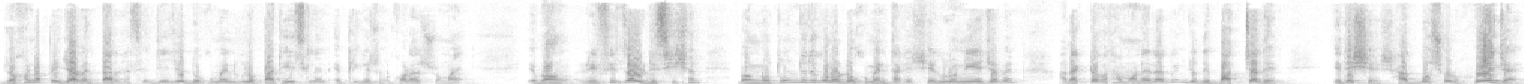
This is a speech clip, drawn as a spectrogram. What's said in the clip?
যখন আপনি যাবেন, তার কাছে যে যে ডকুমেন্টগুলো পাঠিয়েছিলেন অ্যাপ্লিকেশন করার সময় এবং রিফিউজাল ডিসিশন এবং নতুন যদি কোনো ডকুমেন্ট থাকে, সেগুলো নিয়ে যাবেন। আর একটা কথা মনে রাখবেন, যদি বাচ্চাদের এদেশে সাত বছর হয়ে যায়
